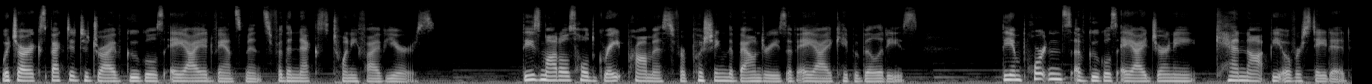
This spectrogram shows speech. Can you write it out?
which are expected to drive Google's AI advancements for the next 25 years. These models hold great promise for pushing the boundaries of AI capabilities. The importance of Google's AI journey cannot be overstated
